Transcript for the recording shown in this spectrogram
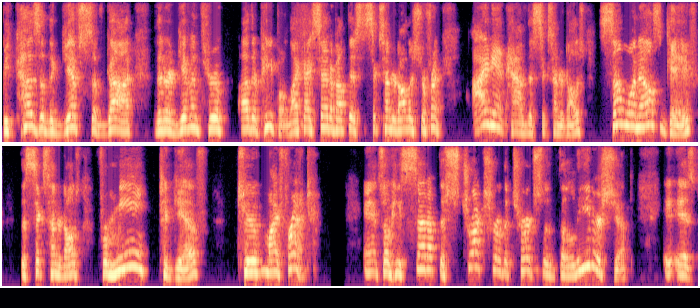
because of the gifts of God that are given through other people. Like I said about this $600 to a friend, I didn't have the $600. Someone else gave the $600 for me to give to my friend. And so he set up the structure of the church so that the leadership is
